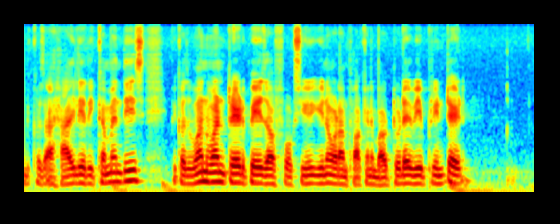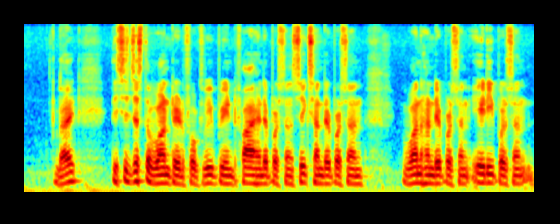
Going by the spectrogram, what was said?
because i highly recommend this because one one trade pays off folks. You, you know what i'm talking about. Today we printed right? This is just the one trade folks. We print 500 percent 600 percent 100 percent 80 percent.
